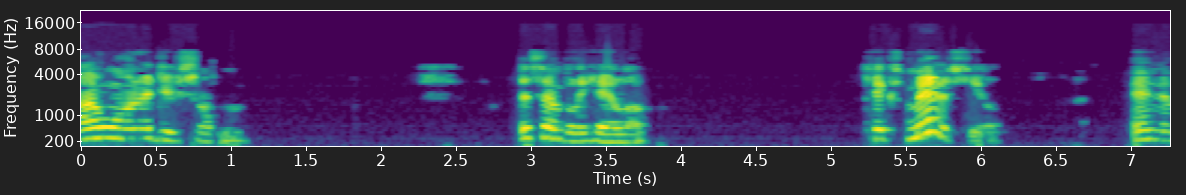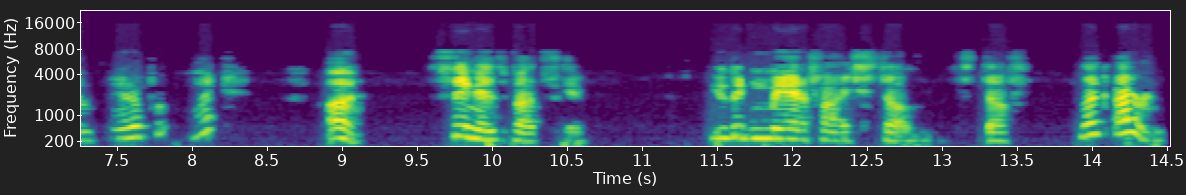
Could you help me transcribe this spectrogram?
I want to do something. Assembly Halo. Takes Mana Steel. And the Mana... What? Uh, thing is about game. You could manify some stuff. Like iron.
